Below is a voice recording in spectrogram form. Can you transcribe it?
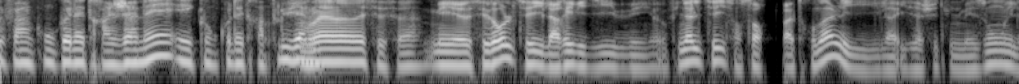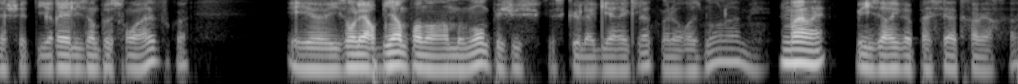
enfin, qu'on connaîtra jamais et qu'on connaîtra plus jamais. ouais, ouais, c'est ça. Mais euh, c'est drôle, tu sais, il arrive, il dit, mais au final, tu sais, ils s'en sortent pas trop mal. Il, a- ils achètent une maison, il, achète, il réalise un peu son rêve, quoi. Et euh, ils ont l'air bien pendant un moment, puis jusqu'à ce que la guerre éclate, malheureusement, là. Mais, Ouais, ouais. mais ils arrivent à passer à travers ça.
